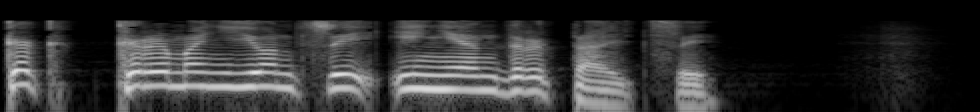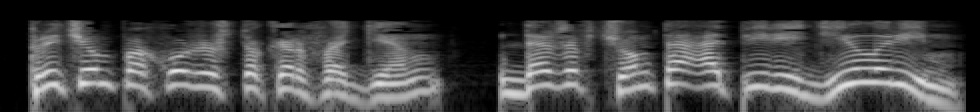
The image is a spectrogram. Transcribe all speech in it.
как кроманьонцы и неандертальцы. Причем похоже, что Карфаген даже в чем-то опередил Рим.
